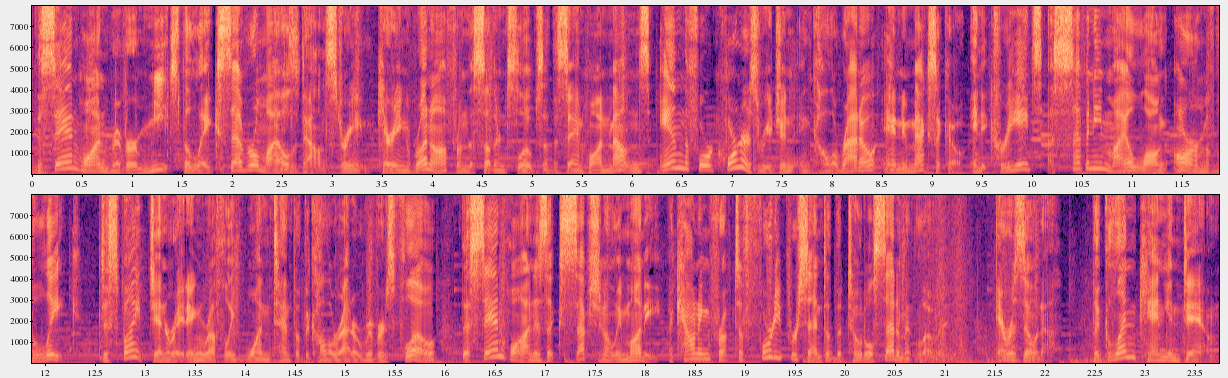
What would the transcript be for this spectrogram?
The San Juan River meets the lake several miles downstream, carrying runoff from the southern slopes of the San Juan Mountains and the Four Corners region in Colorado and New Mexico, and it creates a 70-mile-long arm of the lake. Despite generating roughly one-tenth of the Colorado River's flow, the San Juan is exceptionally muddy, accounting for up to 40% of the total sediment load. Arizona. The Glen Canyon Dam,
